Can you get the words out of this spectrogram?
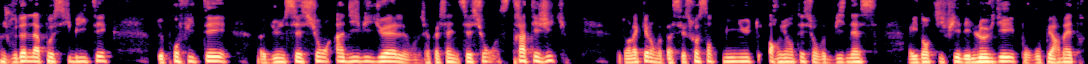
Je vous donne la possibilité de profiter d'une session individuelle, j'appelle ça une session stratégique, dans laquelle on va passer 60 minutes orientées sur votre business, à identifier des leviers pour vous permettre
